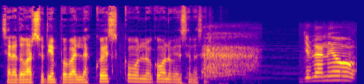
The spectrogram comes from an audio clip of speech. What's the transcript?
¿Se van a tomar su tiempo para las quests? ¿Cómo lo, cómo lo piensan hacer? Yo planeo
